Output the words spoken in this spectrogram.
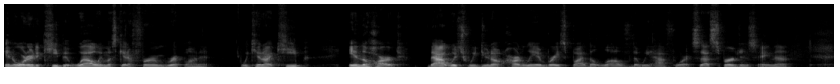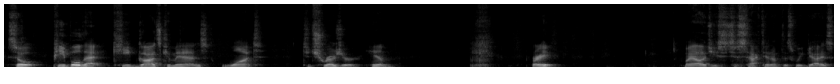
In order to keep it well, we must get a firm grip on it. We cannot keep in the heart that which we do not heartily embrace by the love that we have for it. So that's Spurgeon saying that. So people that keep God's commands want to treasure Him. Right? My allergies just acting up this week, guys.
